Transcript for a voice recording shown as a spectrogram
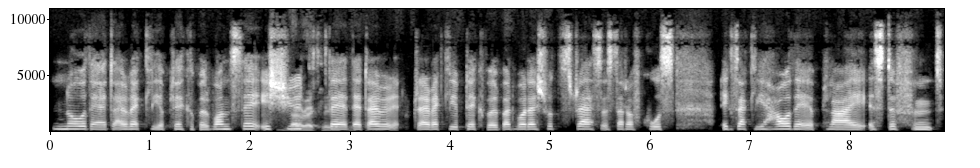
No, they're directly applicable. Once they're issued, directly they're, they're direct, directly applicable. But what I should stress is that, of course, exactly how they apply is different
